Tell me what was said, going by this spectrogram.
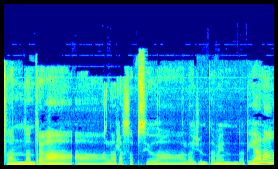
S'han d'entregar a la recepció de l'Ajuntament de Tiana,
